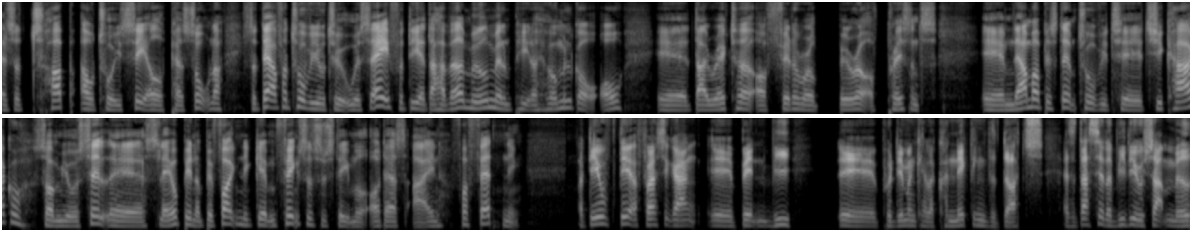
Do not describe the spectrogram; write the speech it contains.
altså top-autoriserede personer. Så derfor tog vi jo til USA, fordi at der har været møde mellem Peter Hummelgaard og øh, Director of Federal Bureau of Prisons. Øh, nærmere bestemt tog vi til Chicago, som jo selv øh, slavebinder befolkningen gennem fængselssystemet og deres egen forfatning. Og det er jo der første gang, øh, Ben, vi øh, på det, man kalder connecting the dots. Altså der sætter vi det jo sammen med,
